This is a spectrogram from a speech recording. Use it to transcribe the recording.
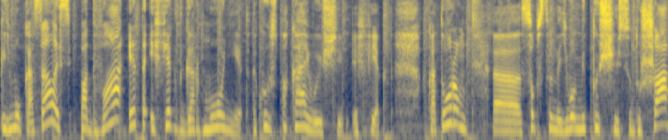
ему казалось, по два — это эффект гармонии, это такой успокаивающий эффект, в котором, э, собственно, его метущаяся душа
